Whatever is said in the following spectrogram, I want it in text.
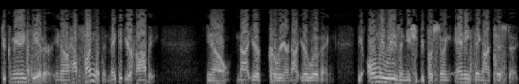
do community theater. You know, have fun with it. Make it your hobby. You know, not your career, not your living. The only reason you should be pursuing anything artistic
